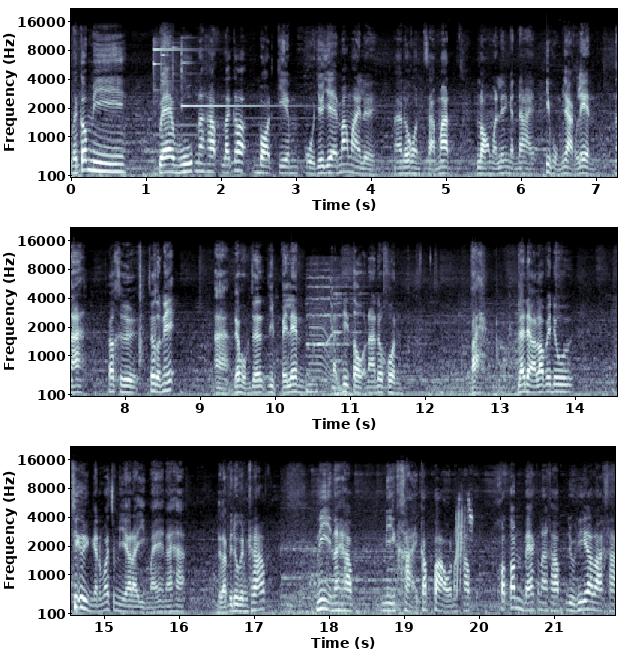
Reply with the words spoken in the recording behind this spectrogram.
แล้วก็มีแวร์วูฟนะครับแล้วก็บอร์ดเกมโอ้เยอะแยะมากมายเลยนะทุกคนสามารถ ลองมาเล่นกันได้ ที่ผมอยากเล่นนะ ก็คือเจ้าตัวนี้อ่าเดี๋ยวผมจะหยิบไปเล่นกันที่โต๊ะนะทุกคนไปแล้วเดี๋ยวเราไปดูที่อื่นกันว่าจะมีอะไรอีกไหมนะฮะเดี๋ยวเราไปดูกันครับ นี่นะครับมีขายกระเป๋านะครับคอตตอนแบ็กนะครับอยู่ที่ราคา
